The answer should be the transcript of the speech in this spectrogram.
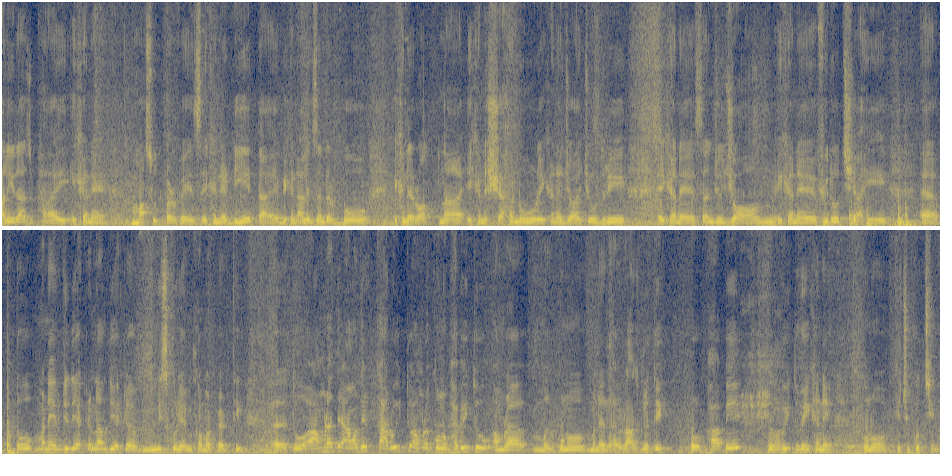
আলিরাজ ভাই, এখানে মাসুদ পারভেজ, এখানে ডিএ তায়েব, এখানে আলেকজান্ডার বো, এখানে রত্না, এখানে শাহানুর, এখানে জয় চৌধুরী, এখানে সঞ্জু জন, এখানে ফিরোজ শাহী তো মানে যদি একটা নাম দিয়ে একটা মিস করি, আমি ক্ষমার প্রার্থী। তো আমরা যে- আমাদের কারোই তো আমরা কোনোভাবেই তো আমরা কোনো মানে রাজনৈতিক প্রভাবে প্রভাবিত হয়ে এখানে কোনো কিছু করছি না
